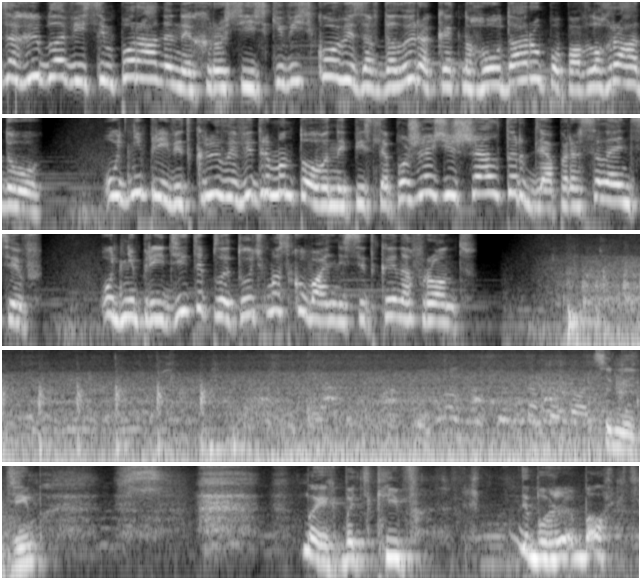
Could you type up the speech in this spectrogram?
загибла, вісім поранених. Російські військові завдали ракетного удару по Павлограду. У Дніпрі відкрили відремонтований після пожежі шелтер для переселенців. У Дніпрі діти плетуть маскувальні сітки на фронт. Це мій дім. Моїх батьків не може балакати.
